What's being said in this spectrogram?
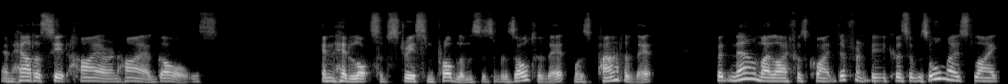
and how to set higher and higher goals. And had lots of stress and problems as a result of that, was part of that. But now my life was quite different because it was almost like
